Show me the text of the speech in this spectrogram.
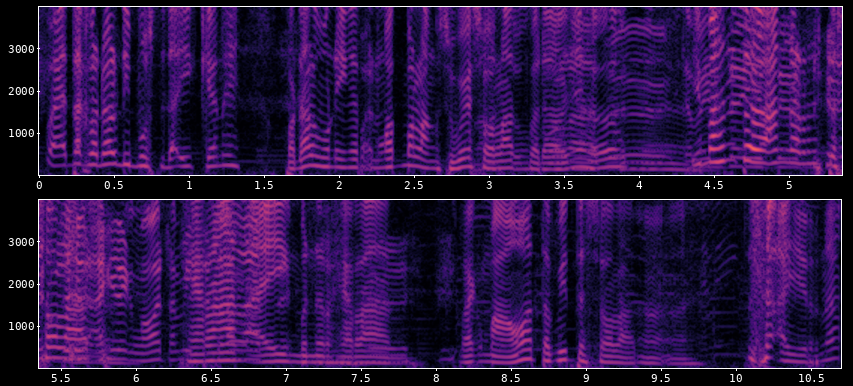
Pak eta padahal di musdai keneh. Padahal mun inget maot mah langsung we salat sholat, heuh. bener. Tapi Iman teu- anggar teu- teu salat. Heran aing bener heran. Rek maot tapi teu salat. Heeh. Terus akhirnya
